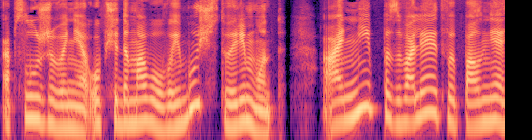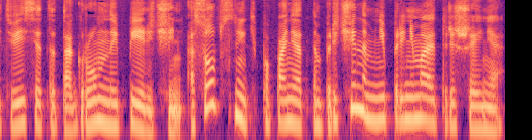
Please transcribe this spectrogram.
обслуживание общедомового имущества и ремонт они позволяют выполнять весь этот огромный перечень. А собственники по понятным причинам не принимают решения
